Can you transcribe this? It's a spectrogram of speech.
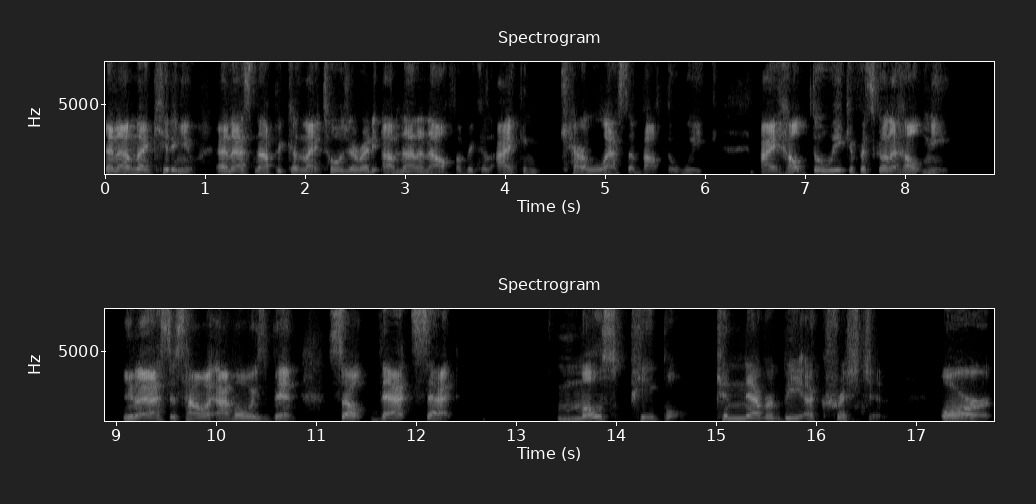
And I'm not kidding you. And that's not because, and I told you already, I'm not an alpha because I can care less about the weak. I help the weak if it's going to help me. You know, that's just how I've always been. So, that said, most people can never be a Christian or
